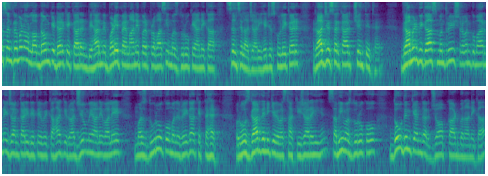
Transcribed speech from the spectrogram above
संक्रमण और लॉकडाउन के डर के कारण बिहार में बड़े पैमाने पर प्रवासी मजदूरों के आने का सिलसिला जारी है, जिसको लेकर राज्य सरकार चिंतित है। ग्रामीण विकास मंत्री श्रवण कुमार ने जानकारी देते हुए कहा कि राज्यों में आने वाले मजदूरों को मनरेगा के तहत रोज़गार देने की व्यवस्था की जा रही है। सभी मजदूरों को दो दिन के अंदर जॉब कार्ड बनाने का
